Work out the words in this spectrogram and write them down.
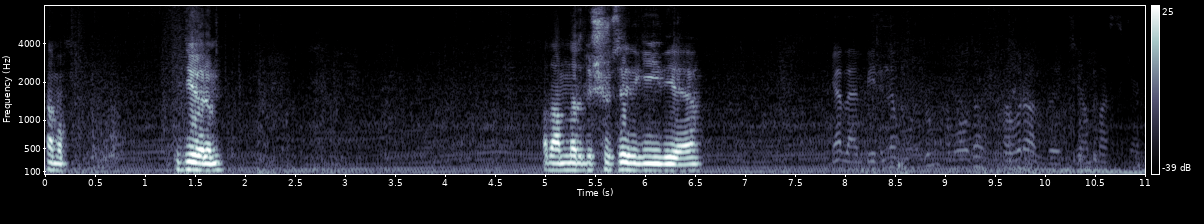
tamam. Gidiyorum. Adamları düşürseydik iyiydi ya. Ya ben birine vurdum ama o da cover aldı. Can bastı kendine.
